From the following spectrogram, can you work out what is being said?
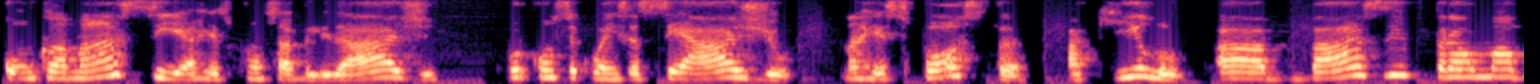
conclamar-se a responsabilidade, por consequência, ser ágil na resposta àquilo, a base para uma,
